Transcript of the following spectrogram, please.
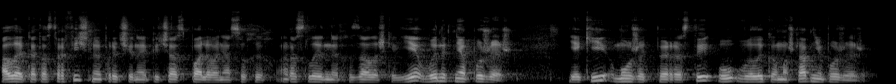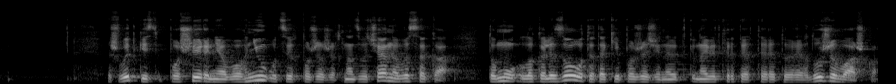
Але катастрофічною причиною під час спалювання сухих рослинних залишків є виникнення пожеж, які можуть перерости у великомасштабні пожежі. Швидкість поширення вогню у цих пожежах надзвичайно висока, тому локалізовувати такі пожежі на відкритих територіях дуже важко.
